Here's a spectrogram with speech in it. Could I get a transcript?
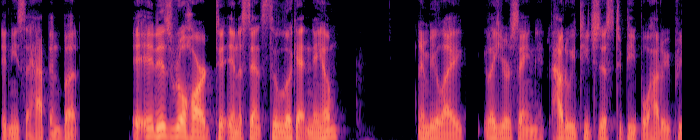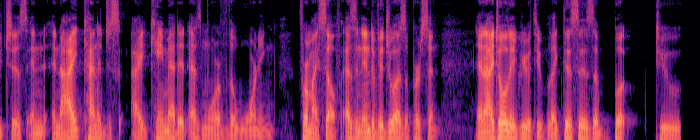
it needs to happen, but it, it is real hard to, in a sense, to look at Nahum and be like, like you were saying, how do we teach this to people? How do we preach this? And and I kind of just I came at it as more of the warning for myself as an individual, as a person. And I totally agree with you. Like this is a book to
